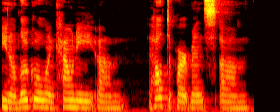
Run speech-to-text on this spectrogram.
you know local and county um, health departments. Um,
